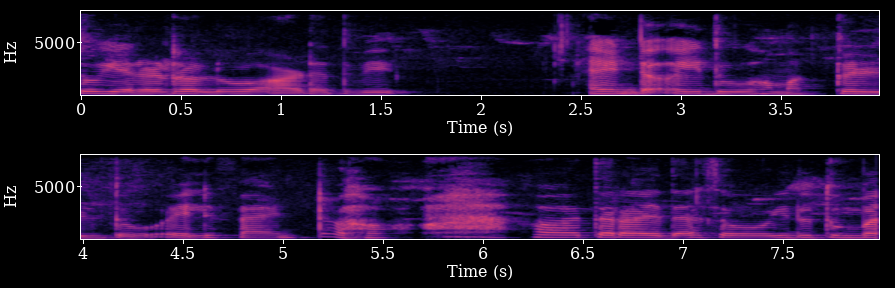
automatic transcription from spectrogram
ಸೊ ಎರಡರಲ್ಲೂ ಆಡಿದ್ವಿ. ಆ್ಯಂಡ್ ಇದು ಮಕ್ಕಳದು ಎಲಿಫೆಂಟ್ ಆ ಥರ ಇದೆ. ಸೊ ಇದು ತುಂಬಾ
